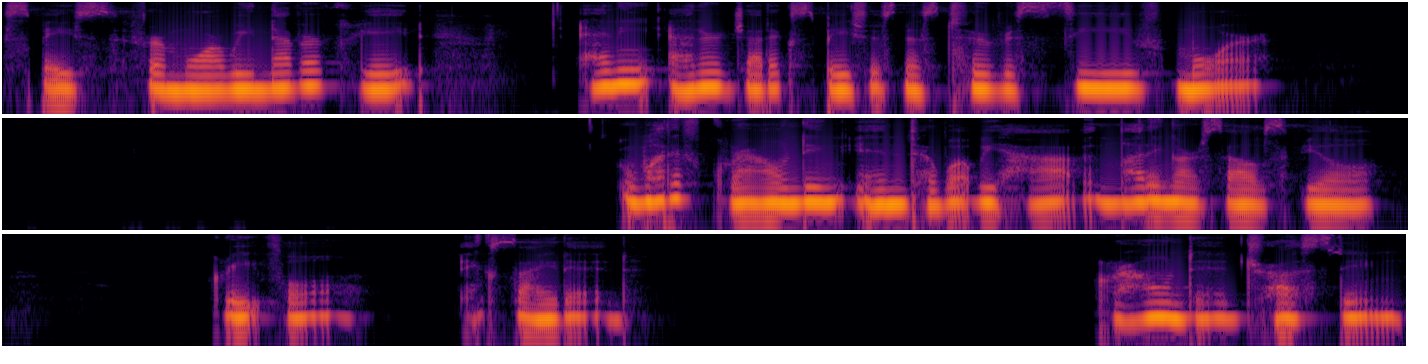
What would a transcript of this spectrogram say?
space for more. We never create any energetic spaciousness to receive more. What if grounding into what we have and letting ourselves feel grateful, excited, grounded, trusting?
